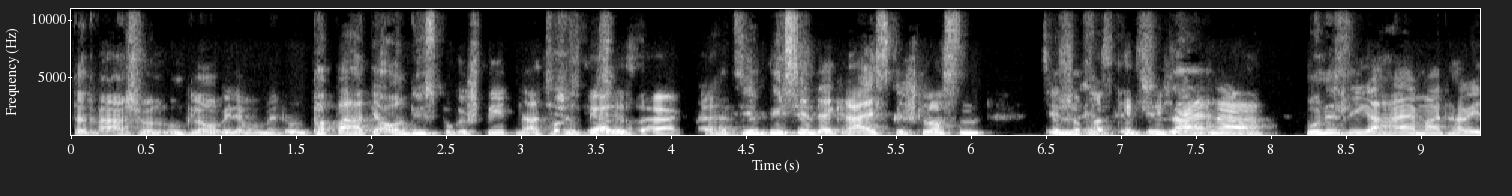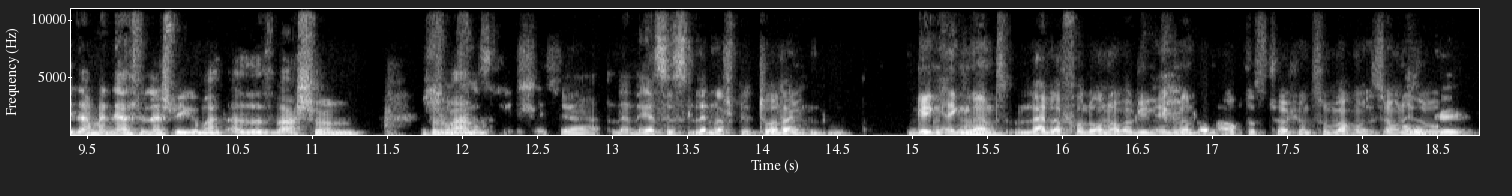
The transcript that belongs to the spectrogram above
das war schon unglaublich, der Moment. Und Papa hat ja auch in Duisburg gespielt. Und da hat sich, schon ein bisschen, sagen, ne? hat sich ein bisschen der Kreis geschlossen. In, in, in, in seiner Bundesliga-Heimat habe ich da mein erstes Länderspiel gemacht. Also, es war schon, schon, schon wahnsinnig. Ja, dein erstes Länderspiel-Tor, dann gegen England leider verloren, aber gegen England dann auch das Türchen zu machen, ist ja auch nicht okay. so. Okay,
